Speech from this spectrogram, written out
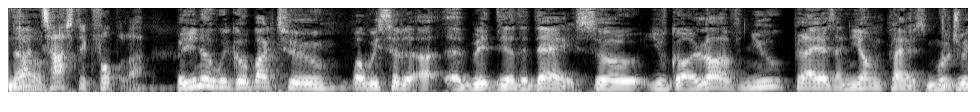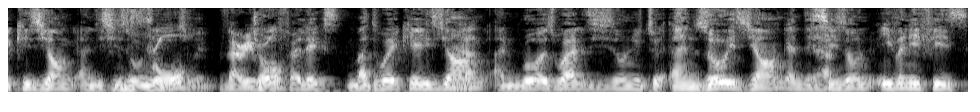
No. Fantastic footballer. But you know, we go back to what we said a, a bit the other day. So you've got a lot of new players and young players. Mudryk is young, and this is all Raw, new to him. very Joao raw. Felix, Madueke is young Yeah. and raw as well. This is all new to him. Enzo is young, and this Yeah. is on, even if he's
